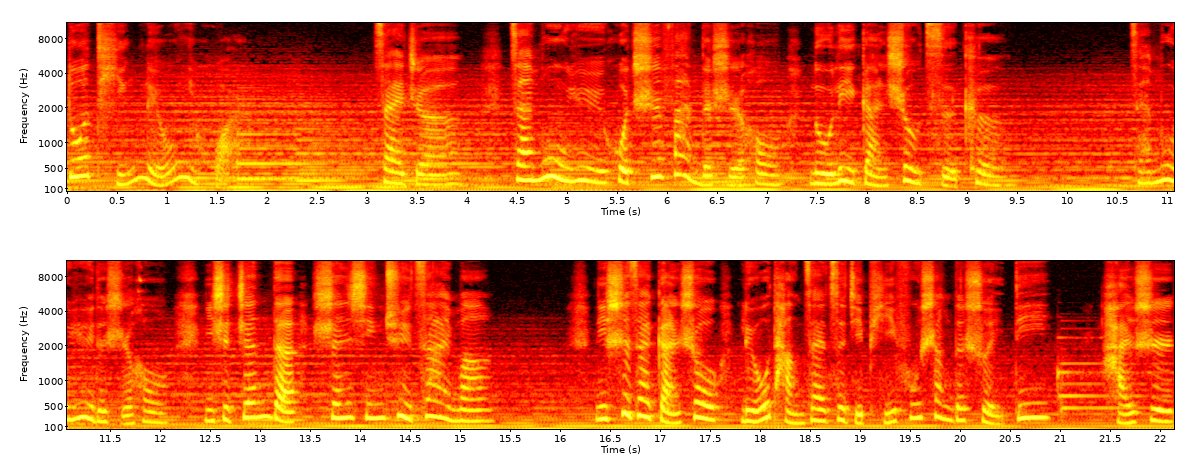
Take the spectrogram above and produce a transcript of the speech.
多停留一会儿？再者，在沐浴或吃饭的时候，努力感受此刻。在沐浴的时候，你是真的身心俱在吗？你是在感受流淌在自己皮肤上的水滴，还是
